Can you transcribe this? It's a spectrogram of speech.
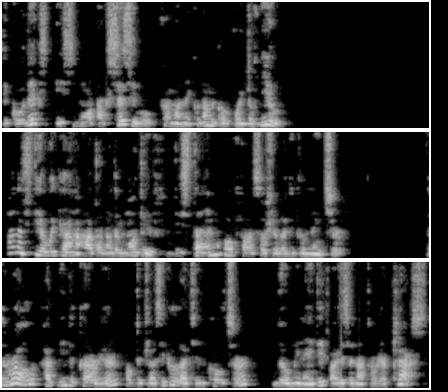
The codex is more accessible from an economical point of view. And still we can add another motive, this time of a sociological nature. The roll had been the carrier of the classical Latin culture dominated by the senatorial class,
